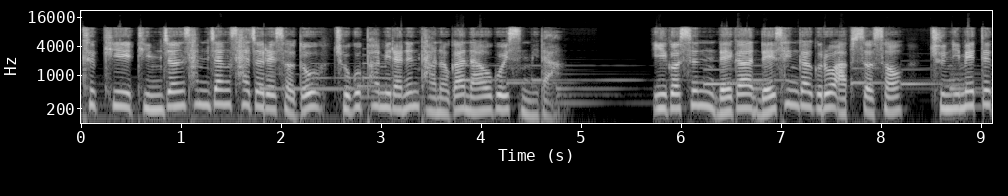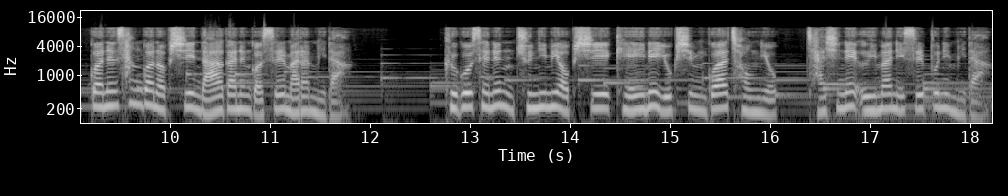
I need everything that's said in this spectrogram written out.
특히 딤전 3장 4절에서도 조급함이라는 단어가 나오고 있습니다. 이것은 내가 내 생각으로 앞서서 주님의 뜻과는 상관없이 나아가는 것을 말합니다. 그곳에는 주님이 없이 개인의 욕심과 정욕, 자신의 의만 있을 뿐입니다.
